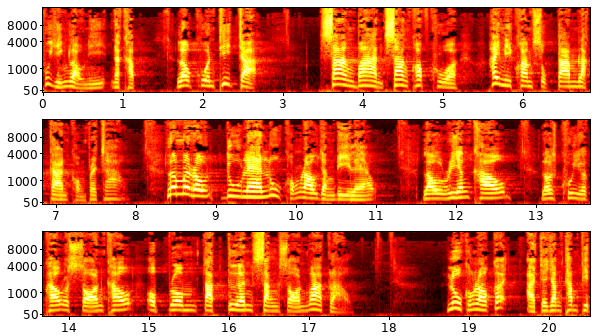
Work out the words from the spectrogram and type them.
ผู้หญิงเหล่านี้นะครับ เราควรที่จะ สร้างบ้านสร้างครอบครัวให้มีความสุขตามหลักการของพระเจ้า แล้วเมื่อเราดูแลลูกของเราอย่างดีแล้ว เราเลี้ยงเขาเราคุยกับเขาเราสอนเขาอบรมตักเตือนสั่งสอนว่ากล่าว ลูกของเราก็อาจจะยังทำผิด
